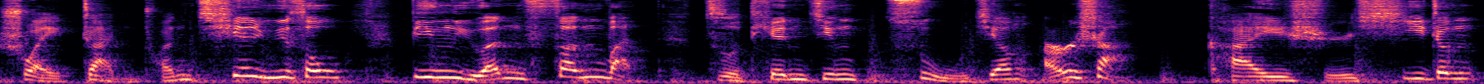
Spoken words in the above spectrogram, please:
率战船千余艘，兵员三万，自天津溯江而上，开始西征。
